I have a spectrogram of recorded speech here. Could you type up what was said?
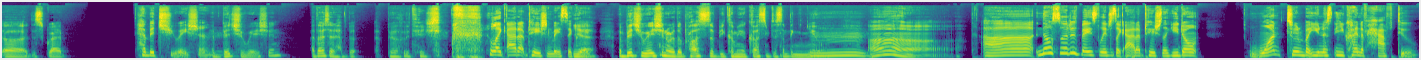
uh, describe Habituation. habituation. I thought I said habi- habilitation. like adaptation, basically. yeah, habituation or the process of becoming accustomed to something new. Mm. Ah, Ah, no. So it is basically just like adaptation. Like you don't want to, but you ne- you kind of have to.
